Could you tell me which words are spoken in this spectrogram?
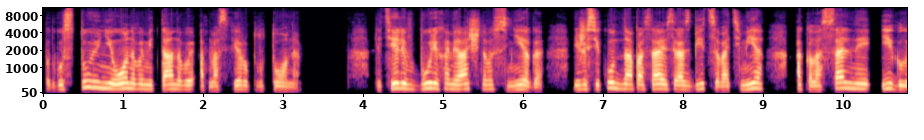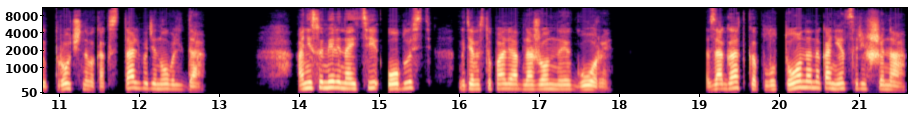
под густую неоново-метановую атмосферу Плутона. Летели в бурях аммиачного снега, ежесекундно опасаясь разбиться во тьме о колоссальные иглы прочного, как сталь водяного льда. Они сумели найти область, где выступали обнаженные горы. Загадка Плутона, наконец, решена.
